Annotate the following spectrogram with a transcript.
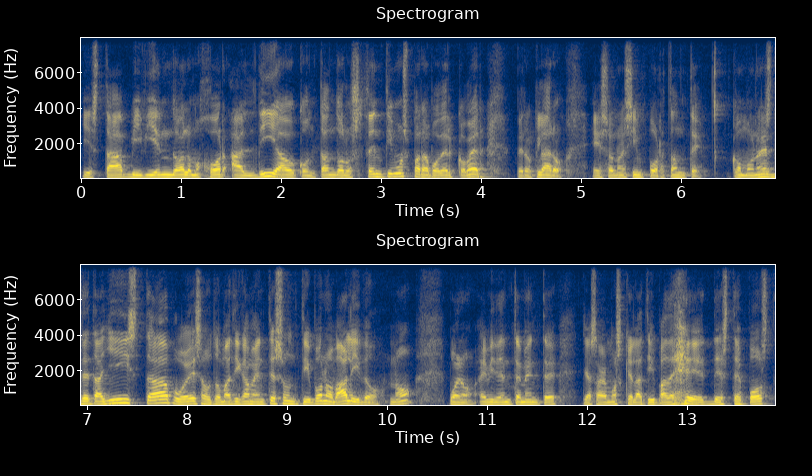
y está viviendo a lo mejor al día o contando los céntimos para poder comer. Pero claro, eso no es importante como no es detallista, pues automáticamente es un tipo no válido, ¿no? Bueno, evidentemente ya sabemos que la tipa de, de, este post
